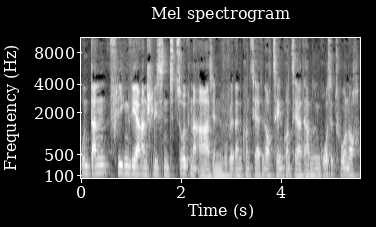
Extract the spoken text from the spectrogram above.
und dann fliegen wir anschließend zurück nach Asien, wo wir dann Konzerte, noch zehn Konzerte haben, so eine große Tour noch.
